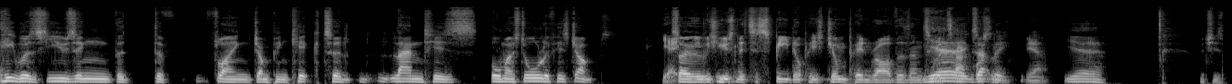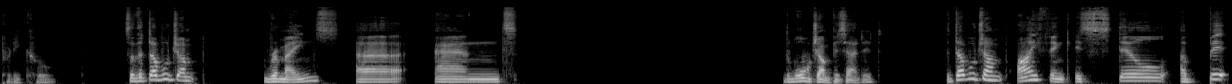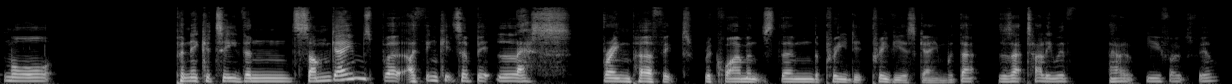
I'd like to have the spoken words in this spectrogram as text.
he was using the the flying jumping kick to land his almost all of his jumps Yeah, So he was using it to speed up his jumping rather than to Yeah, attack. exactly. Yeah. Yeah, which is pretty cool. So the double jump remains, uh, and the wall jump is added. The double jump, I think, is still a bit more pernickety than some games, but I think it's a bit less frame perfect requirements than the pre- previous game. Would that does that tally with how you folks feel?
